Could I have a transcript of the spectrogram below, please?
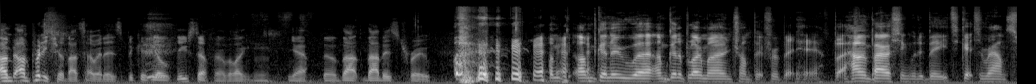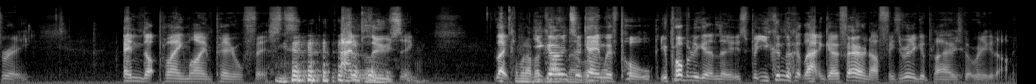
I'm, I'm pretty sure that's how it is because he'll do stuff and I'm like, "Hmm, yeah, no, that that is true. I'm, I'm going to uh, I'm going to blow my own trumpet for a bit here. But how embarrassing would it be to get to round three, end up playing my Imperial Fist and losing? Like I'm gonna have you go into a game with Paul, you're probably going to lose, but you can look at that and go, fair enough. He's a really good player. He's got a really good army.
